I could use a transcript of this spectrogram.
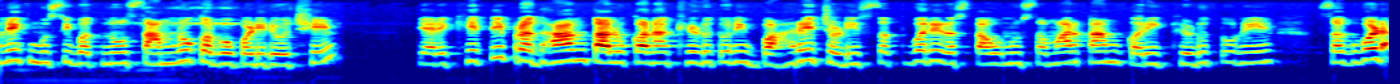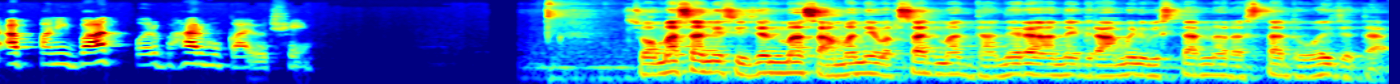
અનેક મુસીબતનો સામનો કરવો પડી રહ્યો છે. ત્યારે ખેતી પ્રધાન તાલુકાના ખેડૂતોની વહારે ચડી સત્વરે રસ્તાઓનું સમારકામ કરી ખેડૂતોને સગવડ આપવાની વાત પર ભાર મુકાયો છે. ચોમાસાની સિઝનમાં સામાન્ય વરસાદમાં ધાનેરા અને ગ્રામીણ વિસ્તારના રસ્તા ધોવાઈ જતા.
